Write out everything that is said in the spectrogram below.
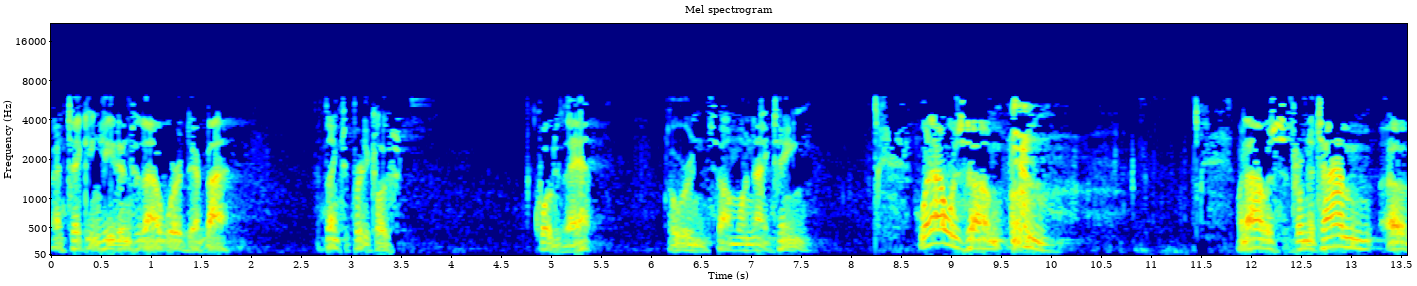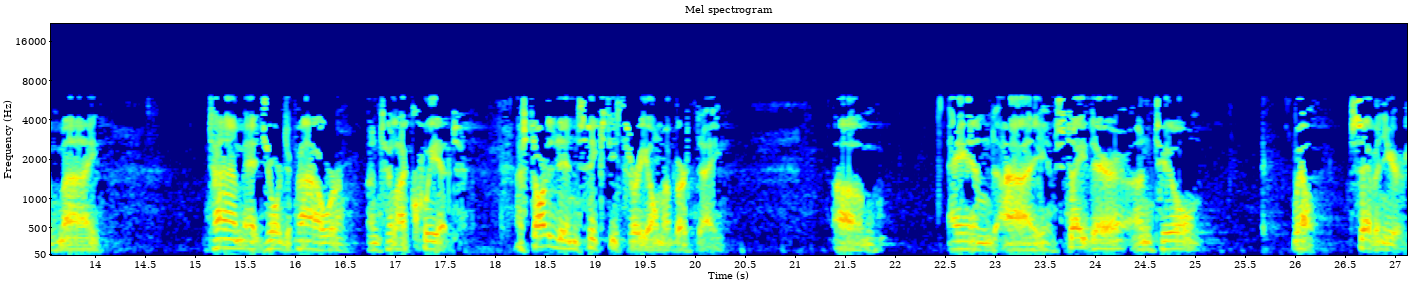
By taking heed unto thy word thereby. I think it's a pretty close quote of that over in Psalm 119. When I was, um, when I was, from the time of my time at Georgia Power until I quit. I started in 63 on my birthday. Um, and I stayed there until, well, seven years.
